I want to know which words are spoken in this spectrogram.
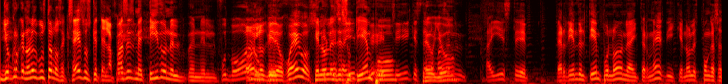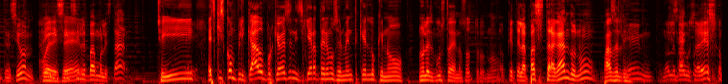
yo creo que no les gustan los excesos, que te la pases metido en el, en el fútbol. O en los que- videojuegos. Que no les dé su tiempo. Sí, que nomás yo. en- ahí este, perdiendo el tiempo, ¿no? En la internet y que no les pongas atención. Puede ahí sí, ser. sí les va a molestar. Sí, es que es complicado porque a veces ni siquiera tenemos en mente qué es lo que no, no les gusta de nosotros, ¿no? O que te la pases tragando, ¿no? Pásale. No les va a gustar eso.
